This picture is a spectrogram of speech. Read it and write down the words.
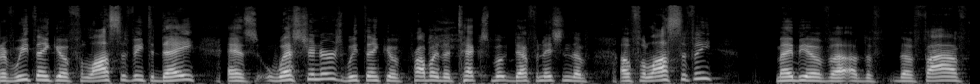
Whenever we think of philosophy today as Westerners, we think of probably the textbook definition of, of philosophy, maybe of, uh, of the, the five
